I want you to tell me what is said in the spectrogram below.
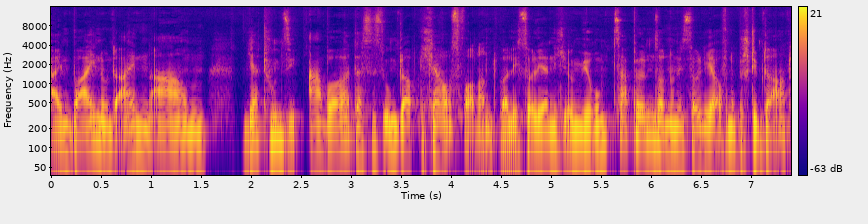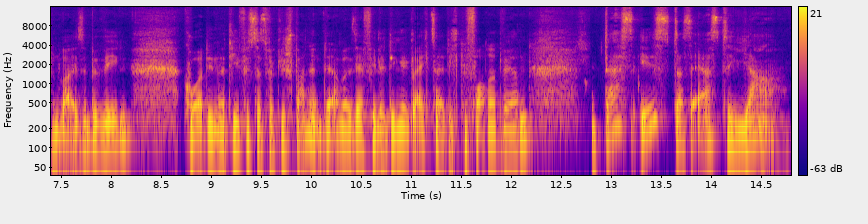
ein Bein und einen Arm. Ja, tun sie. Aber das ist unglaublich herausfordernd, weil ich soll ja nicht irgendwie rumzappeln, sondern ich soll die ja auf eine bestimmte Art und Weise bewegen. Koordinativ ist das wirklich spannend, ja, weil sehr viele Dinge gleichzeitig gefordert werden. Das ist das erste Jahr,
